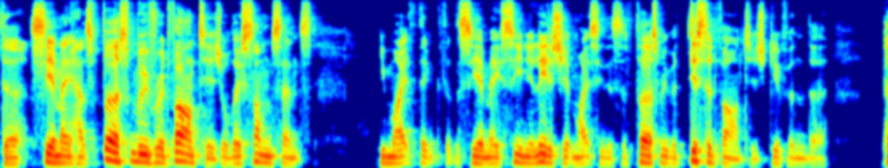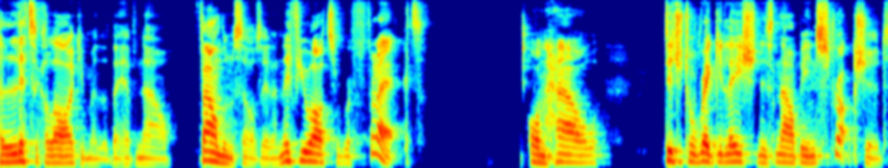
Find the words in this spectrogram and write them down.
the CMA has first mover advantage, although some sense you might think that the CMA senior leadership might see this as first mover disadvantage given the political argument that they have now found themselves in. And if you are to reflect on how digital regulation is now being structured,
